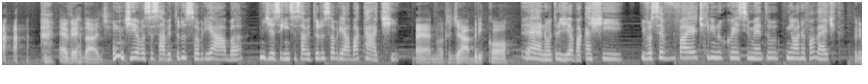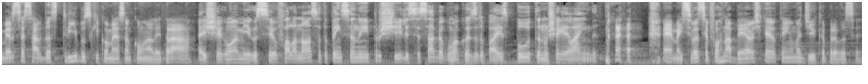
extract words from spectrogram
é verdade. Um dia você sabe tudo sobre aba, no dia seguinte você sabe tudo sobre abacate, É, no outro dia abricó. é, no outro dia abacaxi. E você vai adquirindo conhecimento em ordem alfabética. Primeiro você sabe das tribos que começam com a letra A. Aí chega um amigo seu e fala: Nossa, eu tô pensando em ir pro Chile, você sabe alguma coisa do país? Puta, não cheguei lá ainda. É, mas se você for na Bélgica, eu tenho uma dica pra você.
